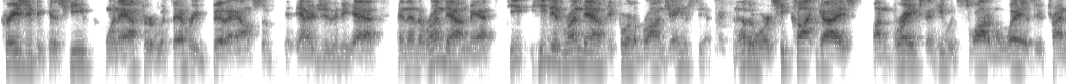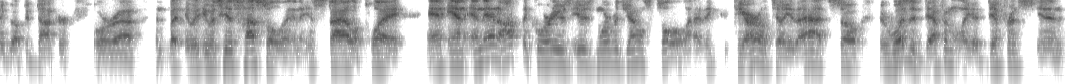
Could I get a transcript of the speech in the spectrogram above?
Crazy because he went after it with every bit of ounce of energy that he had. And then the Rundown Man, he, he did rundowns before LeBron James did. In other words, he caught guys on breaks and he would swat them away as they were trying to go up to dunker or, uh, but it was, it was his hustle and his style of play and and and then off the court, he was he was more of a gentle soul. I think Kiara will tell you that. So there was a definitely a difference in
